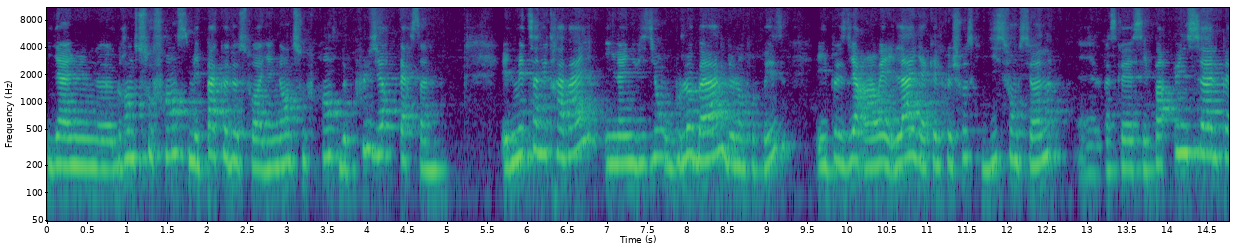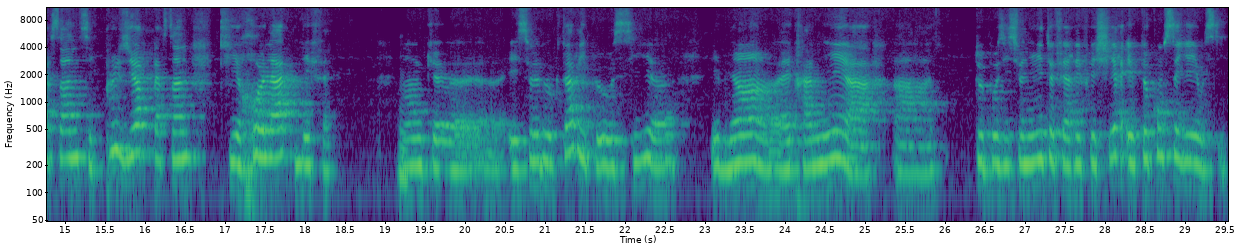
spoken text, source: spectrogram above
il y a une grande souffrance, mais pas que de soi. Il y a une grande souffrance de plusieurs personnes. Et le médecin du travail, il a une vision globale de l'entreprise et il peut se dire ah ouais, là il y a quelque chose qui dysfonctionne parce que c'est pas une seule personne, c'est plusieurs personnes qui relatent des faits. Mm. Donc, euh, et ce docteur, il peut aussi euh, eh bien, être amené à, te positionner, te faire réfléchir et te conseiller aussi.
